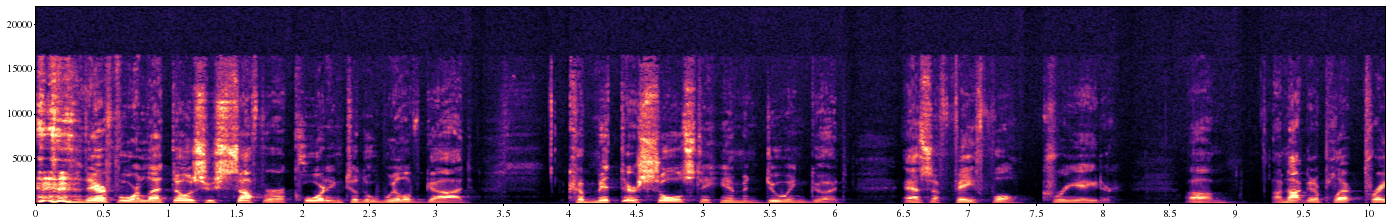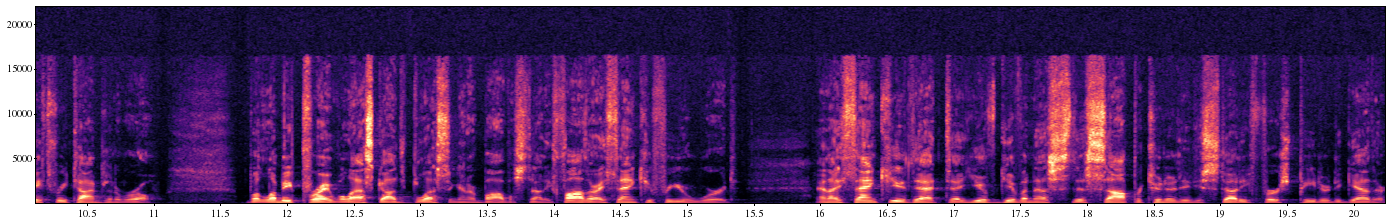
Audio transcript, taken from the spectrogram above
Therefore, let those who suffer according to the will of God commit their souls to Him in doing good as a faithful Creator. Um, I'm not going to pray three times in a row, but let me pray. We'll ask God's blessing in our Bible study. Father, I thank you for your word. And I thank you that uh, you have given us this opportunity to study 1 Peter together.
